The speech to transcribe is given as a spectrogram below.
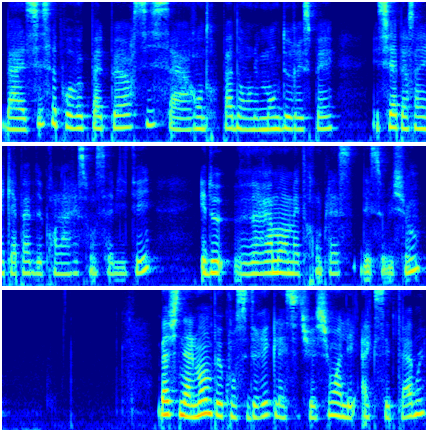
bah si ça provoque pas de peur, si ça rentre pas dans le manque de respect, et si la personne est capable de prendre la responsabilité et de vraiment mettre en place des solutions, bah finalement on peut considérer que la situation elle est acceptable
